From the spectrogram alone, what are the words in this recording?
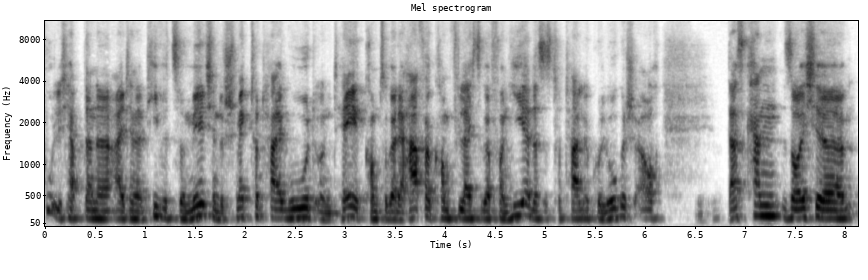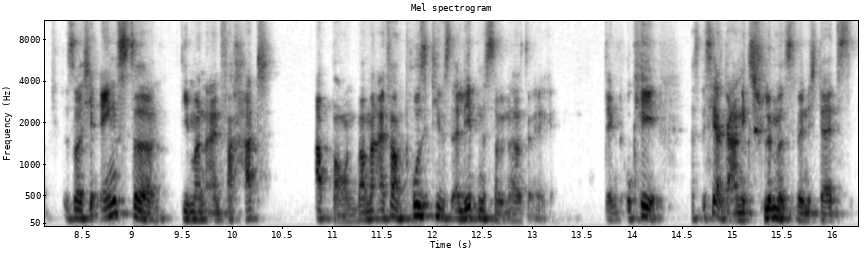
cool, ich habe da eine Alternative zur Milch und das schmeckt total gut und hey, kommt sogar der Hafer, kommt vielleicht sogar von hier, das ist total ökologisch auch. Das kann solche, solche Ängste, die man einfach hat, abbauen, weil man einfach ein positives Erlebnis damit hat. Denkt, okay, das ist ja gar nichts Schlimmes, wenn ich da jetzt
